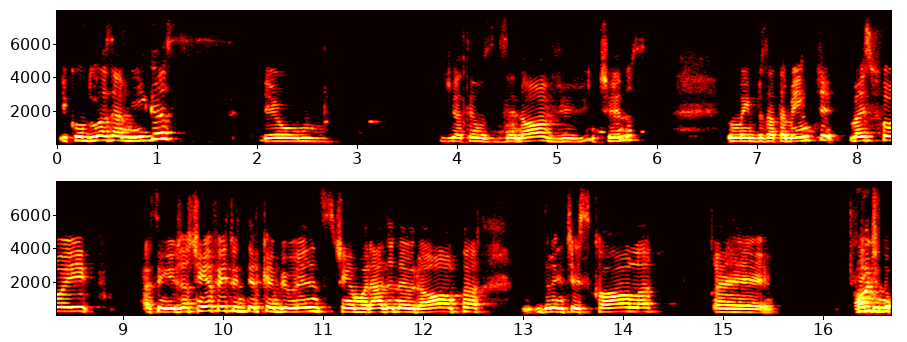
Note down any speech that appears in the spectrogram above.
e com duas amigas, eu devia ter uns 19, 20 anos, não lembro exatamente, mas foi assim, eu já tinha feito intercâmbio antes, tinha morado na Europa durante a escola. É, Onde no...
